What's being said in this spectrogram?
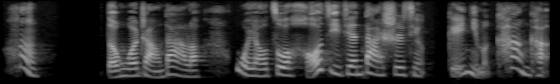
哼！”等我长大了，我要做好几件大事情给你们看看。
